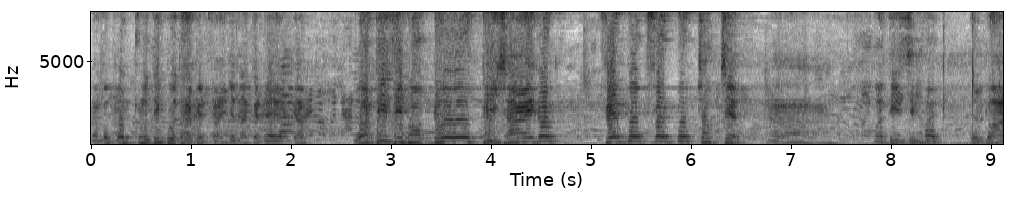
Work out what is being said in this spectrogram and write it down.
นำมาพลครูที่ผู้ไทยเป็นฝ่ายชนะกระแดงครับ วันที่ 16 ดูพี่ชายครับเฟซบุ๊กเฟซบุ๊กช่องเจ็ดอ่า วันที่ 16 กุมภา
